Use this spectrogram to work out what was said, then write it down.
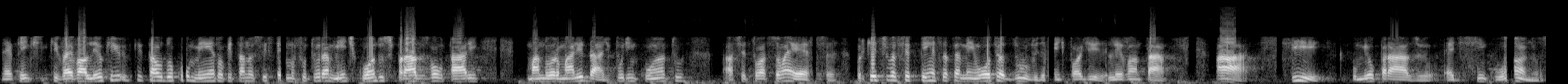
né, que, que vai valer o que está o documento, o que está no sistema futuramente, quando os prazos voltarem uma normalidade. Por enquanto, a situação é essa. Porque se você pensa também, outra dúvida que a gente pode levantar, ah, se o meu prazo é de cinco anos,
